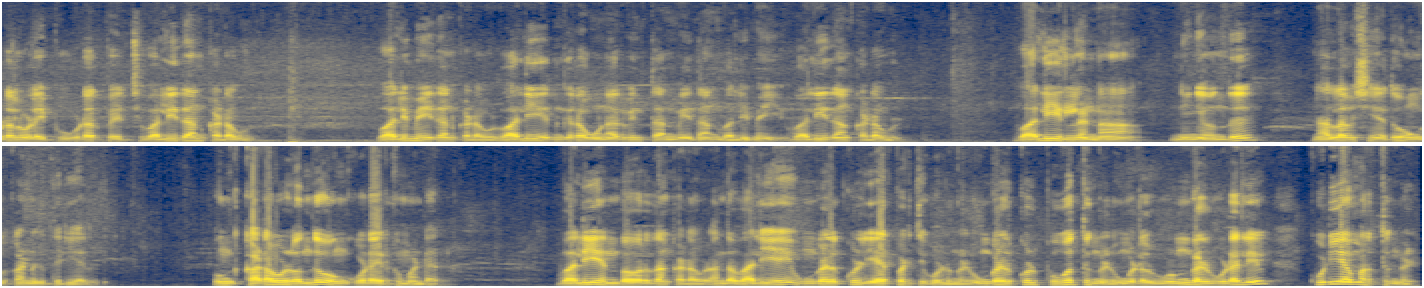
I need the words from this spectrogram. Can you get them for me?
உடல் உழைப்பு உடற்பயிற்சி வலி தான் கடவுள். வலிமை தான் கடவுள். வலி என்கிற உணர்வின் தன்மை தான் வலிமை. வலி தான் கடவுள். வலி இல்லைன்னா நீங்கள் வந்து நல்ல விஷயம் எதுவும் உங்கள் கண்ணுக்கு தெரியாது. உங்கள் கடவுள் வந்து உங்கள் கூட இருக்க மாட்டார். வலி என்பவர் தான் கடவுள். அந்த வலியை உங்களுக்குள் ஏற்படுத்தி கொள்ளுங்கள். உங்களுக்குள் புகுத்துங்கள். உங்கள் உங்கள் உடலில் குடியமர்த்துங்கள்.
